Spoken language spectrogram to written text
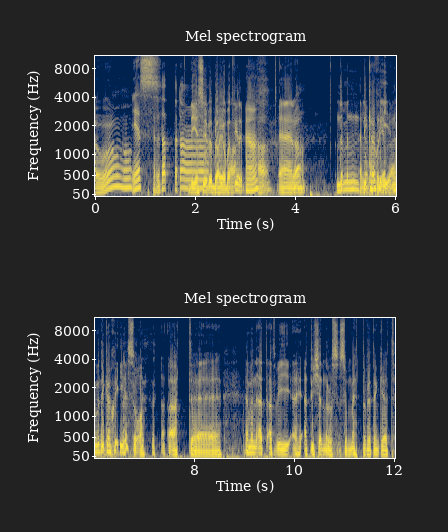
Oh. Yes. Det är superbra jobbat Ja. Filip. Ja. Ja. Bra. nej, men Eller det, kanske det är nej, men det kanske är så att, eh, men att, att, vi, att vi känner oss så mätta, för jag tänker att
